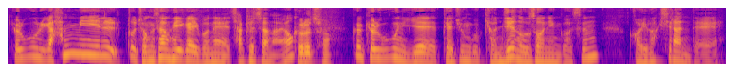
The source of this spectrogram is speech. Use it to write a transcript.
결국 우리가 한미일 또 정상회의가 이번에 잡혔잖아요. 그렇죠. 그 결국은 이게 대중국 견제 노선인 것은 거의 확실한데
